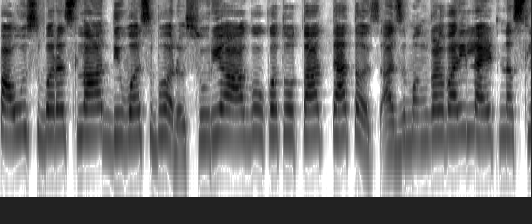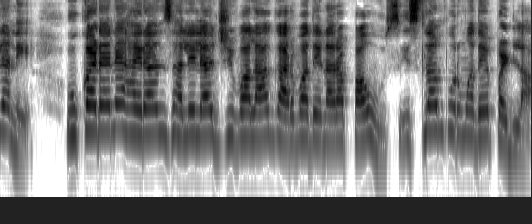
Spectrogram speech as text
पाऊस बरसला दिवसभर सूर्य आग ओकत होता त्यातच आज मंगळवारी लाइट नसल्याने उकाड्याने हैराण झालेल्या जीवाला गारवा देणारा पाऊस इस्लामपूरमध्ये पडला.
